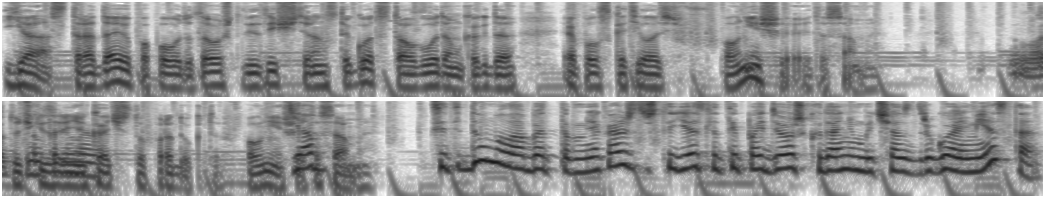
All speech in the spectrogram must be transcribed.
я страдаю по поводу того, что 2014 год стал годом, когда Apple скатилась в полнейшее это самое. Вот, с точки например, зрения качества продуктов. Полнейшее я, это самое. Кстати, думала об этом. Мне кажется, что если ты пойдешь куда-нибудь сейчас в другое место,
